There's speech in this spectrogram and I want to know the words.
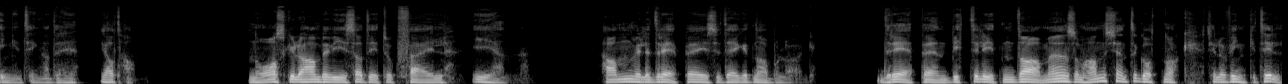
Ingenting av det gjaldt ham. Nå skulle han bevise at de tok feil igjen. Han ville drepe i sitt eget nabolag, drepe en bitte liten dame som han kjente godt nok til å vinke til,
